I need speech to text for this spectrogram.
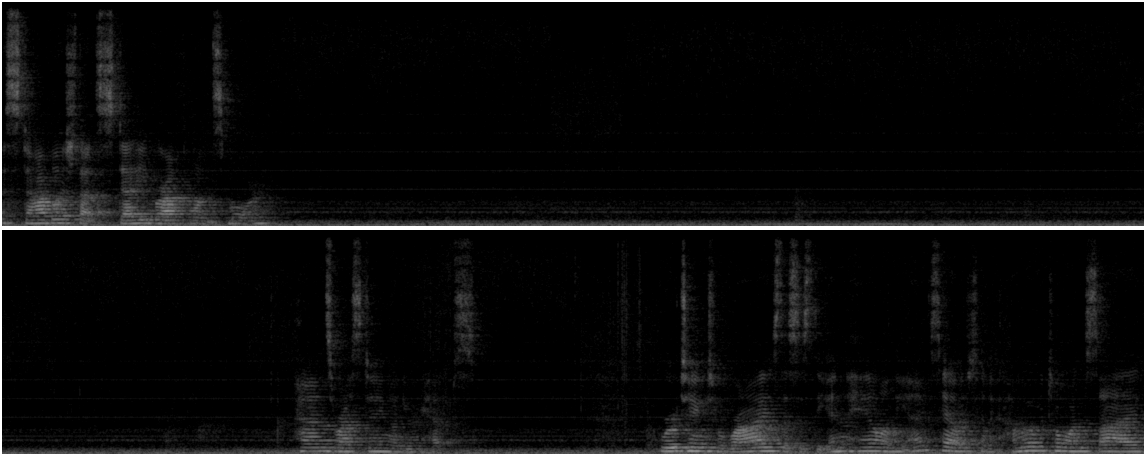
Establish that steady breath once more. Hands resting on your hips. Rooting to rise, this is the inhale. On the exhale, we're just going to come over to one side,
